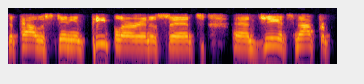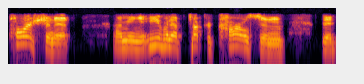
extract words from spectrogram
the Palestinian people are innocent, and gee, it's not proportionate. I mean, even have Tucker Carlson that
